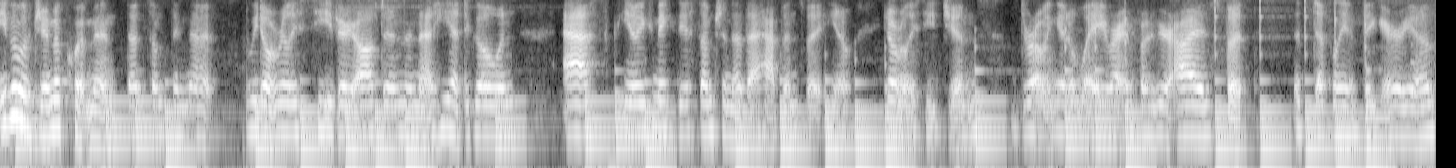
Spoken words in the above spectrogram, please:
even with gym equipment, that's something that we don't really see very often, and that he had to go and ask. You know, you can make the assumption that that happens, but you know, you don't really see gyms throwing it away right in front of your eyes. But it's definitely a big area.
